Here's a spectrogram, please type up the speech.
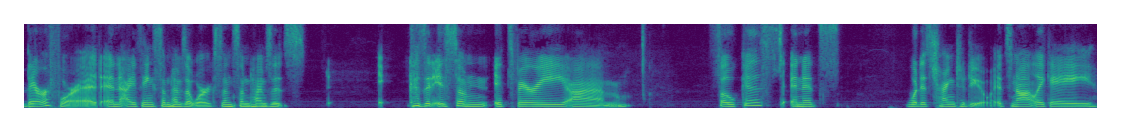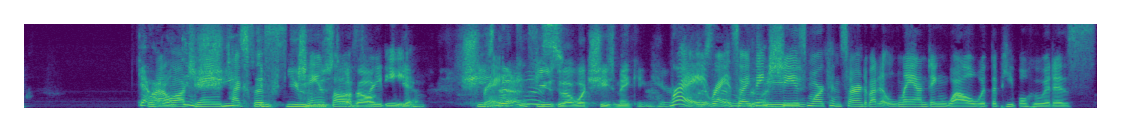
there for it, and I think sometimes it works, and sometimes it's because it is so. It's very um focused, and it's what it's trying to do. It's not like a yeah. we're I not don't think watching she's Texas Chainsaw about, 3D. Yeah, she's Right. not confused about what she's making here. right, was right. that So I think she's more concerned about it landing well with the people who it is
